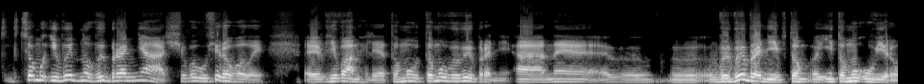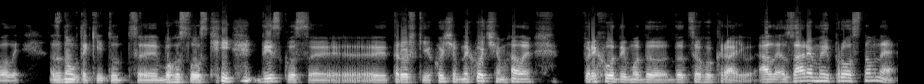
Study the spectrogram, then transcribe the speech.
в цьому і видно вибрання, що ви увірували е, в Євангеліє, тому тому ви вибрані, а не е, ви вибрані і тому увірували. Знов таки, тут богословський дискус трошки хочемо не хочемо, але переходимо до до цього краю. Але зараз ми про основне,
